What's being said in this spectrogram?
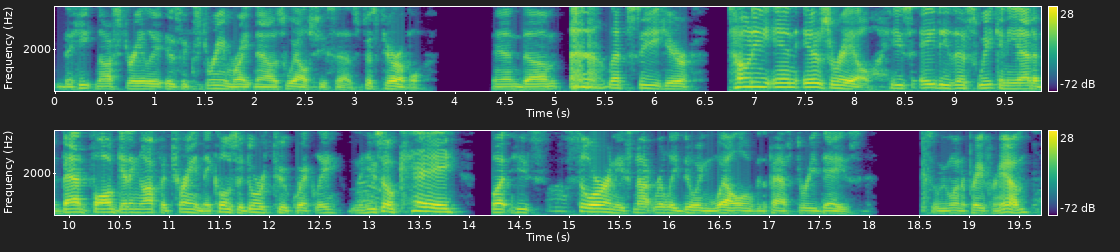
the heat in Australia is extreme right now as well. She says, just terrible. And um, let's see here. Tony in Israel. He's 80 this week and he had a bad fall getting off a train. They closed the door too quickly. He's okay, but he's sore and he's not really doing well over the past three days. So we want to pray for him.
